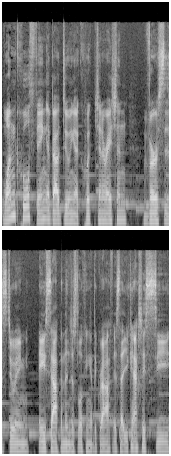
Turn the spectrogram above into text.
One cool thing about doing a quick generation versus doing ASAP and then just looking at the graph is that you can actually see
